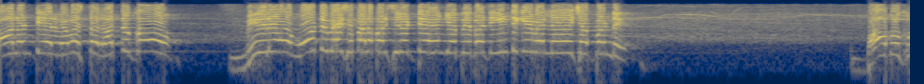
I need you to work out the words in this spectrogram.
వాలంటీర్ వ్యవస్థ రద్దుకు మీరే ఓటు వేసి బలపరిచినట్టే అని చెప్పి ప్రతి ఇంటికి వెళ్ళి చెప్పండి. బాబుకు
